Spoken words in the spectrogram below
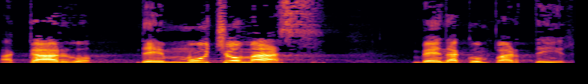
a cargo de mucho más. Ven a compartir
